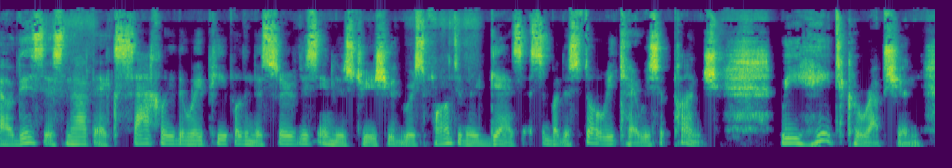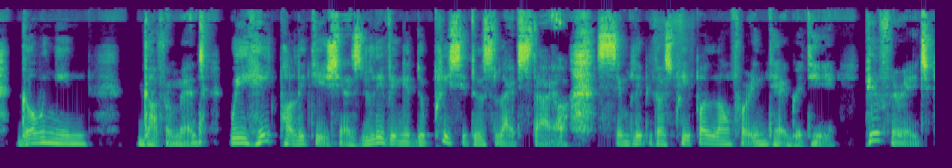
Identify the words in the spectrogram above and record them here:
Now, this is not exactly the way people in the service industry should respond to their guests, but the story carries a punch. We hate corruption going in government. We hate politicians living a duplicitous lifestyle simply because people long for integrity. Pilferage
